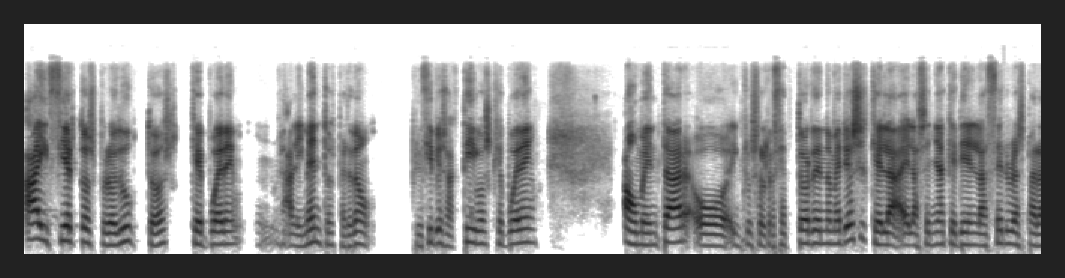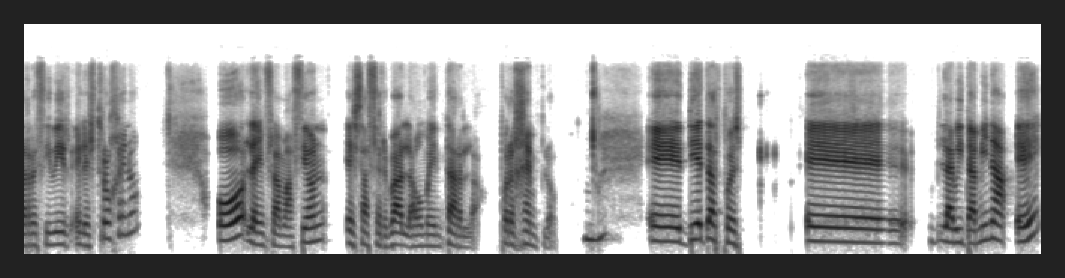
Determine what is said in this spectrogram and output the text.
Hay ciertos productos que pueden, alimentos, perdón, principios activos que pueden aumentar o incluso el receptor de endometriosis, que es la, señal que tienen las células para recibir el estrógeno, o la inflamación exacerbarla, aumentarla. Por ejemplo, eh, dietas, pues eh, la vitamina E,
